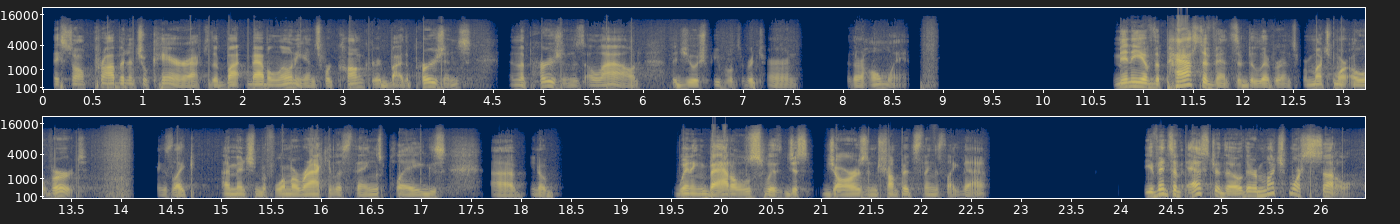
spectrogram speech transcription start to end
they saw providential care after the Babylonians were conquered by the Persians, and the Persians allowed the Jewish people to return to their homeland. Many of the past events of deliverance were much more overt. Things like I mentioned before, miraculous things, plagues, uh, you know, winning battles with just jars and trumpets, things like that. The events of Esther, though, they're much more subtle.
